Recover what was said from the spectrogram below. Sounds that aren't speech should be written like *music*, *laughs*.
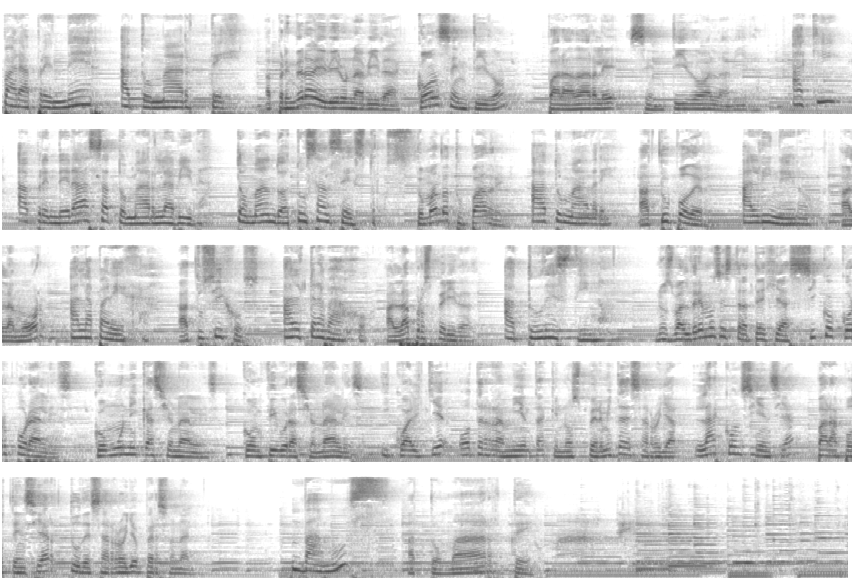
Para aprender a tomar té. Aprender a vivir una vida con sentido para darle sentido a la vida. Aquí aprenderás a tomar la vida, tomando a tus ancestros, Tomando a tu padre, a tu madre, a tu poder, al dinero, al amor, a la pareja, a tus hijos, al trabajo, a la prosperidad. a tu destino. Nos valdremos estrategias psicocorporales, comunicacionales, configuracionales y cualquier otra herramienta que nos permita desarrollar la conciencia para potenciar tu desarrollo personal. Vamos. A tomarte.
